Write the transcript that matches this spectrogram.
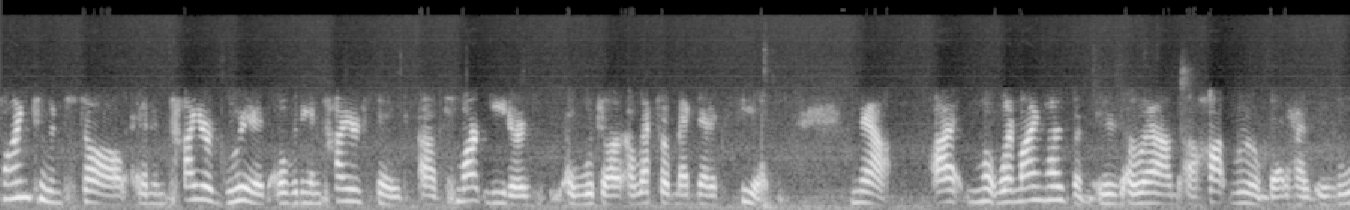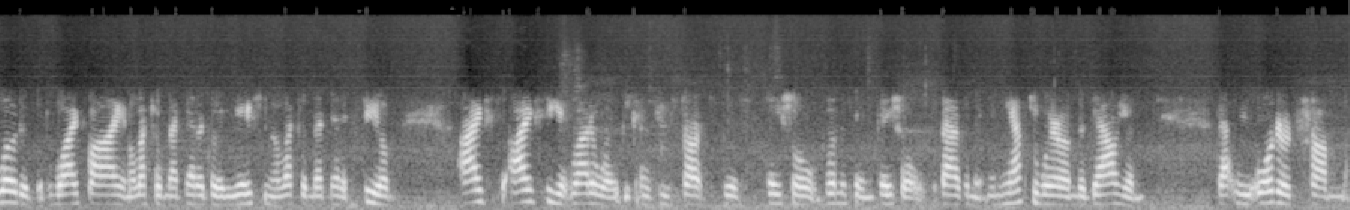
trying to install an entire grid over the entire state of smart meters, uh, which are electromagnetic fields. Now, I, when my husband is around a hot room that has is loaded with Wi-Fi and electromagnetic radiation and electromagnetic field, I, I see it right away because he starts this facial grimacing, facial spasming, and he has to wear a medallion that we ordered from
